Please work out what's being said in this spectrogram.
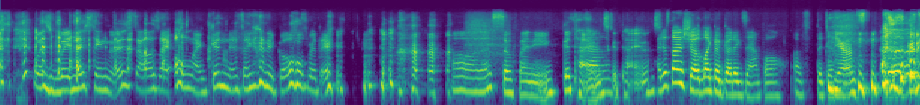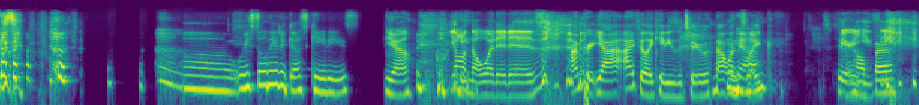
was witnessing this. I was like, oh my goodness, I gotta go over there. Oh, that's so funny. Good times, Yeah. good times. I just thought it showed like a good example of the Yeah. difference. Good example. Oh, we still need to guess Katie's. yeah. Y'all know what it is. I'm pretty yeah, I feel like Katie's a two. That one's Yeah. like Very helper. easy.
